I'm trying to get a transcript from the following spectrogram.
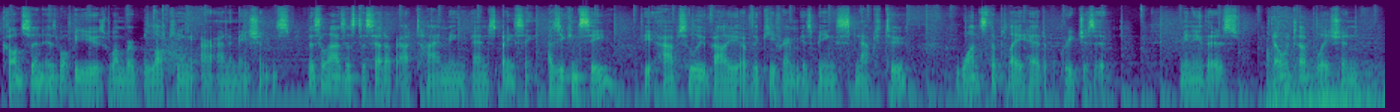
Constant is what we use when we're blocking our animations. This allows us to set up our timing and spacing. As you can see, the absolute value of the keyframe is being snapped to once the playhead reaches it, meaning there's no interpolation,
